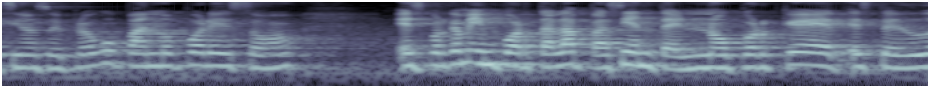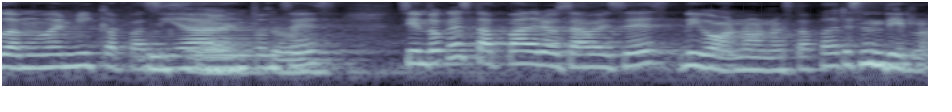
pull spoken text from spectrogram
si me estoy preocupando por eso, es porque me importa la paciente, no porque esté dudando de mi capacidad. Exacto. Entonces, siento que está padre, o sea, a veces, digo, no, no está padre sentirlo,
